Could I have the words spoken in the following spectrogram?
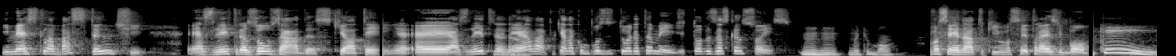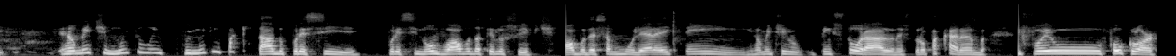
e mescla bastante as letras ousadas que ela tem. É, as letras Legal. dela, porque ela é compositora também de todas as canções. Uhum, muito bom. E você, Renato, o que você traz de bom? Fiquei realmente muito, fui muito impactado por esse por esse novo álbum da Taylor Swift. O álbum dessa mulher aí que tem realmente tem estourado, né? Estourou pra caramba. E foi o Folklore.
